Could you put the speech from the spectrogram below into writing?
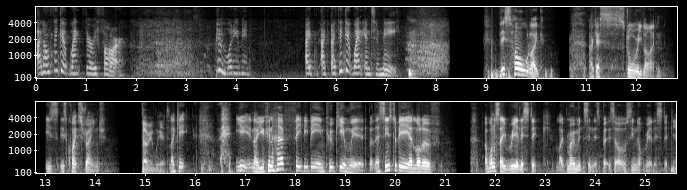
I don't think it went very far. what do you mean? I, I, I think it went into me. This whole like, I guess storyline is is quite strange. Very weird. Like it, you, you know, you can have Phoebe being kooky and weird, but there seems to be a lot of, I want to say realistic like moments in this, but it's obviously not realistic. Yeah.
